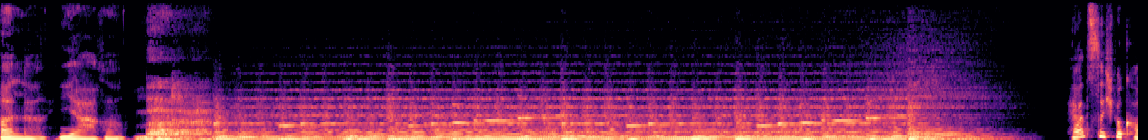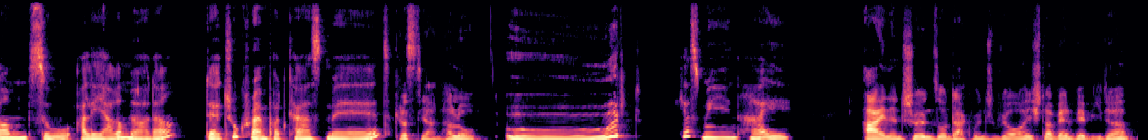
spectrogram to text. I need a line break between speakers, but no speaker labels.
Alle Jahre
Mörder.
Herzlich willkommen zu Alle Jahre Mörder, der True Crime Podcast mit
Christian, hallo. Und
Jasmin. Hi.
einen schönen Sonntag wünschen wir euch. Da wären wir wieder.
